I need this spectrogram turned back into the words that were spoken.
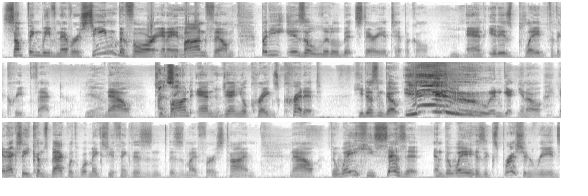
something we've never seen before in a Bond film. But he is a little bit stereotypical, and it is played for the creep factor. Yeah. Now, to I see- Bond and Daniel Craig's credit, he doesn't go ew and get you know, and actually he comes back with what makes you think this isn't this is my first time. Now, the way he says it and the way his expression reads,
